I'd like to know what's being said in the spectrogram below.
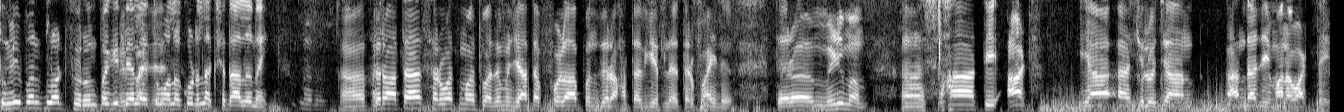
तुम्ही पण प्लॉट फिरून बघितलेला आहे. तुम्हाला कुठं लक्षात आलं नाही अ, तर आता सर्वात महत्त्वाचं म्हणजे आता फळं आपण जर हातात घेतलं तर पाहिलं तर मिनिमम सहा ते आठ या अ, किलोच्या अं- अंदाजे मला वाटतंय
